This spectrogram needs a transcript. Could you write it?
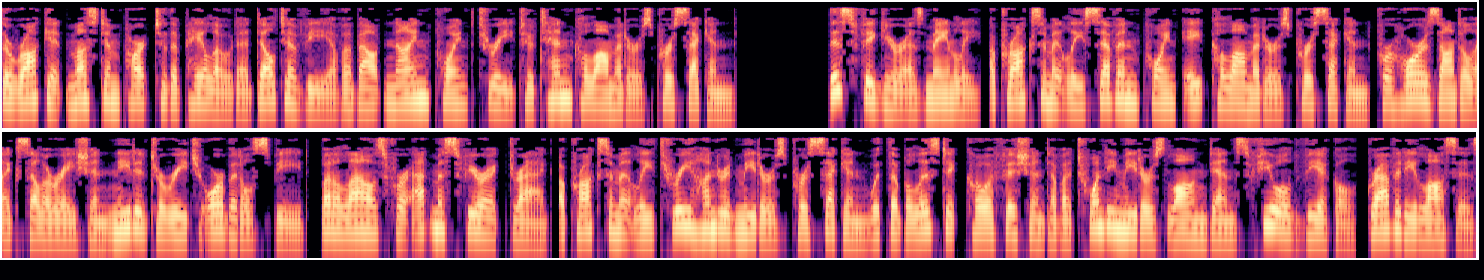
the rocket must impart to the payload a delta V of about 9.3 to 10 km per second. This figure is mainly approximately 7.8 km per second for horizontal acceleration needed to reach orbital speed, but allows for atmospheric drag approximately 300 meters per second with the ballistic coefficient of a 20 meters long dense fueled vehicle. Gravity losses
